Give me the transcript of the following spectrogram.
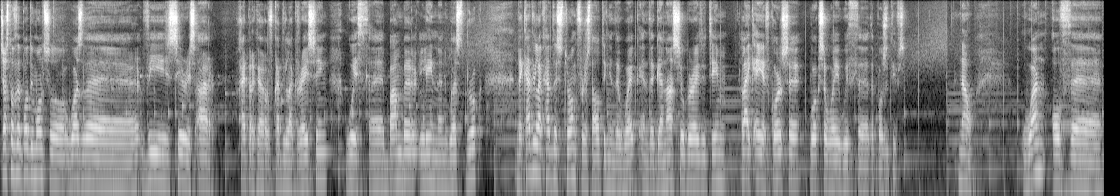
Just off the podium also was the V Series R hypercar of Cadillac Racing with uh, Bamber, Lynn, and Westbrook. The Cadillac had a strong first outing in the WEC, and the Ganassi operated team like AF Corse, walks away with uh, the positives. Now, one of the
